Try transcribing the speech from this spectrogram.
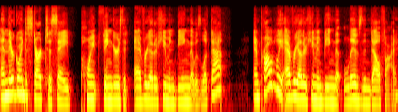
and they're going to start to say, point fingers at every other human being that was looked at, and probably every other human being that lives in Delphi.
